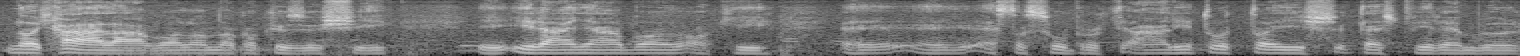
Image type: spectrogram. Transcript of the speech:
nagy hálával annak a közösség irányában, aki ezt a szobrot állította, és testvéremről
